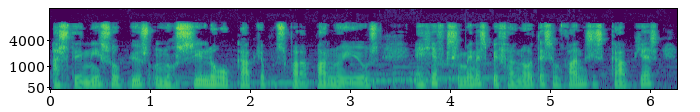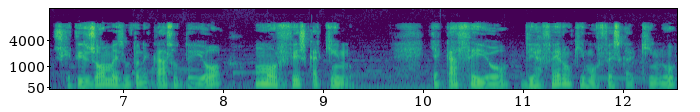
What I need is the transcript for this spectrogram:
ασθενής ο οποίος νοσεί λόγω κάποιου από τους παραπάνω ιούς έχει αυξημένες πιθανότητες εμφάνισης κάποιας σχετιζόμενης με τον εκάστοτε ιό μορφής καρκίνου. Για κάθε ιό διαφέρουν και οι μορφές καρκίνου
